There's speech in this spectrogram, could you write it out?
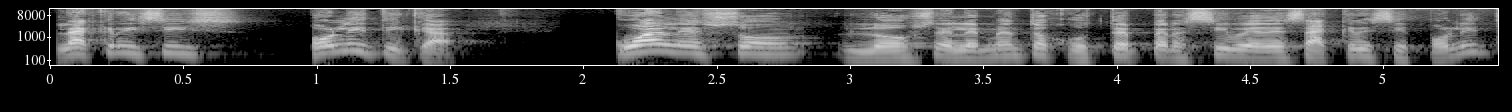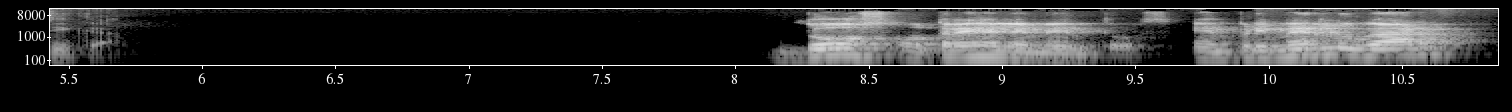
la crisis política. ¿Cuáles son los elementos que usted percibe de esa crisis política? Dos o tres elementos. En primer lugar,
